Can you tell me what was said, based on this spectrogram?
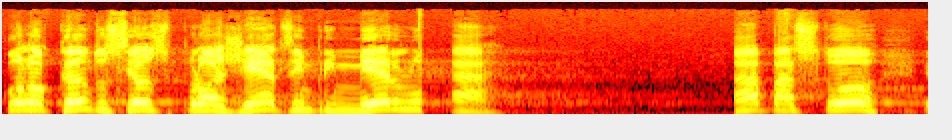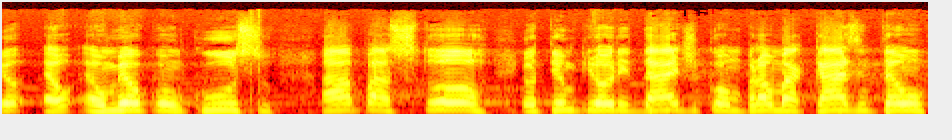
colocando os seus projetos em primeiro lugar. Ah, pastor, eu, é, é, o meu concurso. Ah, pastor, eu tenho prioridade de comprar uma casa, então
